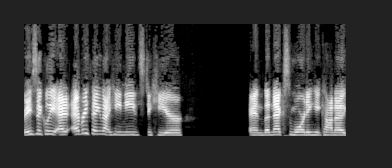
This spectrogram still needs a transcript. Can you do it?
basically e- everything that he needs to hear. And the next morning, he kind of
